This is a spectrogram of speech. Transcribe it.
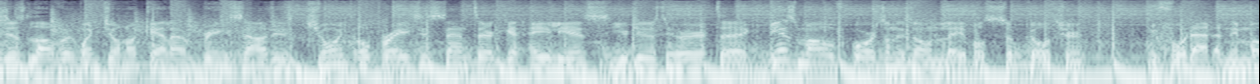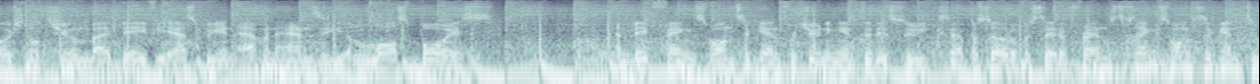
You just love it when John O'Callaghan brings out his Joint Operations Center alias? You just heard uh, Gizmo, of course, on his own label, Subculture. Before that, an emotional tune by Davey Asprey and Evan Henzi, Lost Boys. And big thanks once again for tuning in to this week's episode of A State of Friends. Thanks once again to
